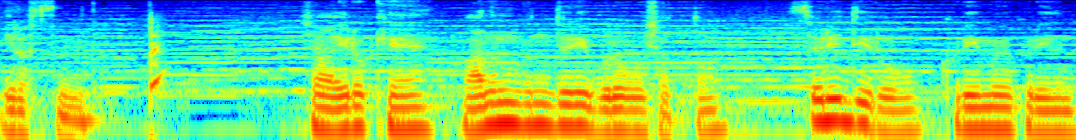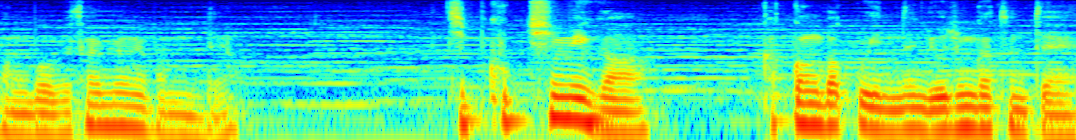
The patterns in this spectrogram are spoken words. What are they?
이렇습니다. 자, 이렇게 많은 분들이 물어보셨던 3D로 그림을 그리는 방법을 설명해 봤는데요. 집콕 취미가 각광받고 있는 요즘 같은 때에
